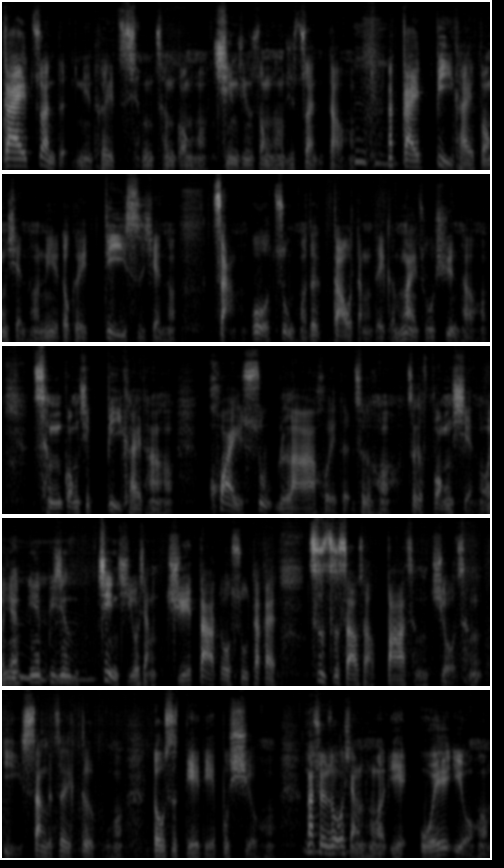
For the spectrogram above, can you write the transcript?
该赚的你可以成成功哈，轻轻松松去赚到哈。那该避开风险哈，你也都可以第一时间哈掌握住哈这个高档的一个卖出讯号哈，成功去避开它哈，快速拉回的这个哈这个风险。我想，因为毕竟近期我想绝大多数大概至至少少八成九成以上的这些个股哈都是喋喋不休哈。那所以说我想哈也唯有哈。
